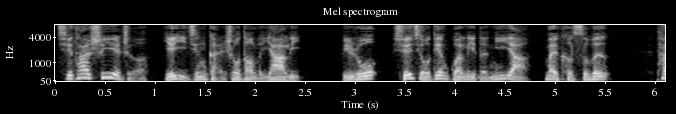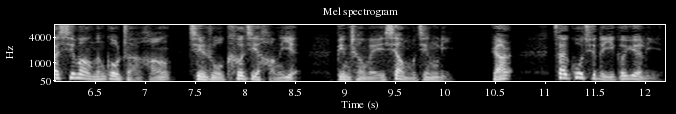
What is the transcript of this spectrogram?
其他失业者也已经感受到了压力，比如学酒店管理的尼亚·麦克斯温，他希望能够转行进入科技行业，并成为项目经理。然而，在过去的一个月里，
